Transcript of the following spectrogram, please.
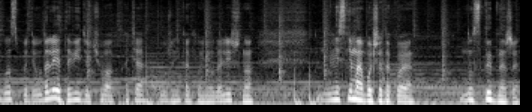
Господи, удали это видео, чувак. Хотя ты уже никак его не удалишь, но не снимай больше такое. Ну стыдно же.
